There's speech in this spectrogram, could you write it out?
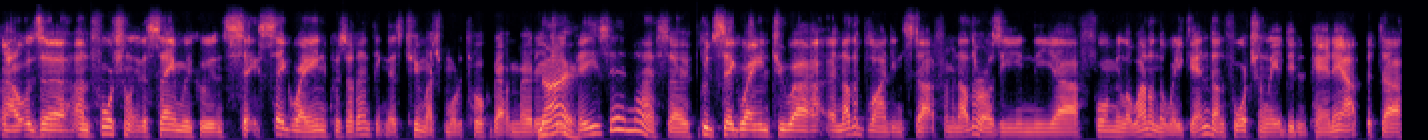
No, it was uh, unfortunately the same. We could se- segue in because I don't think there's too much more to talk about with MotoGPs. Yeah, no. So good segue into uh, another blinding start from another Aussie in the uh, Formula One on the weekend. Unfortunately, it didn't pan out, but uh,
